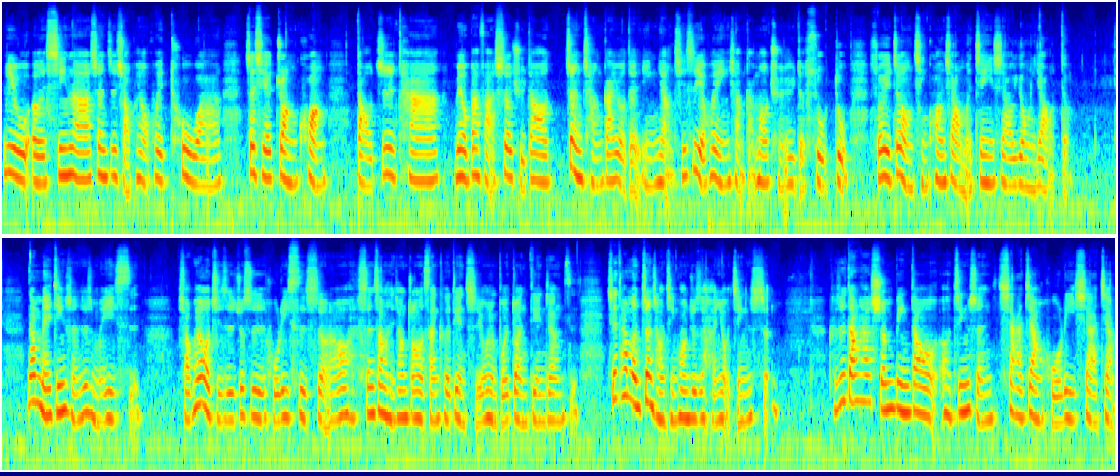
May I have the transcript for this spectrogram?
例如恶心啊，甚至小朋友会吐啊，这些状况导致他没有办法摄取到正常该有的营养，其实也会影响感冒痊愈的速度。所以这种情况下，我们建议是要用药的。那没精神是什么意思？小朋友其实就是活力四射，然后身上很像装了三颗电池，永远不会断电这样子。其实他们正常情况就是很有精神，可是当他生病到呃精神下降、活力下降，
